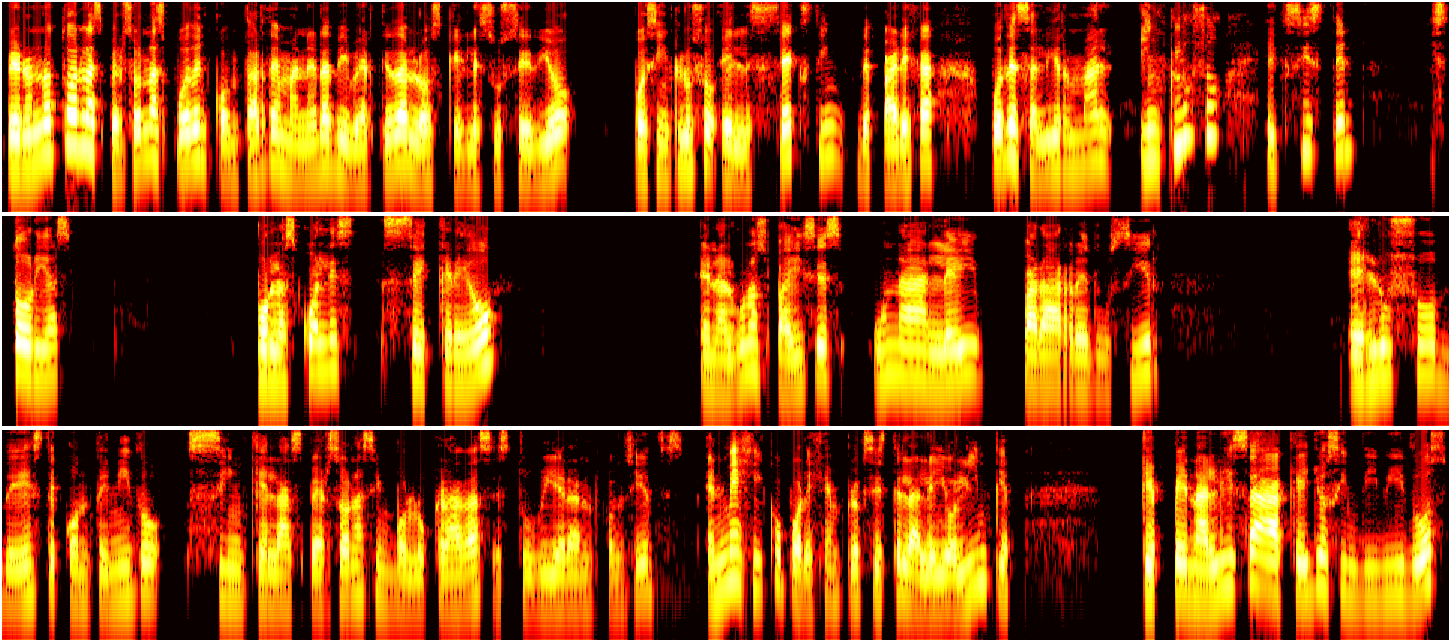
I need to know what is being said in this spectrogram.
Pero no todas las personas pueden contar de manera divertida lo que les sucedió, pues incluso el sexting de pareja puede salir mal. Incluso existen historias por las cuales se creó en algunos países una ley para reducir el uso de este contenido sin que las personas involucradas estuvieran conscientes. En México, por ejemplo, existe la ley Olimpia, que penaliza a aquellos individuos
